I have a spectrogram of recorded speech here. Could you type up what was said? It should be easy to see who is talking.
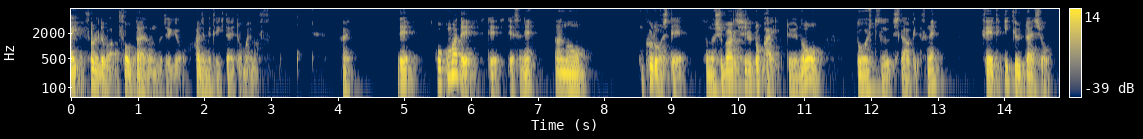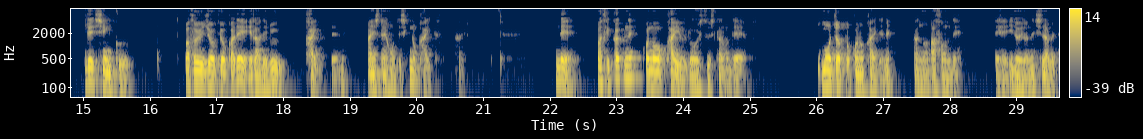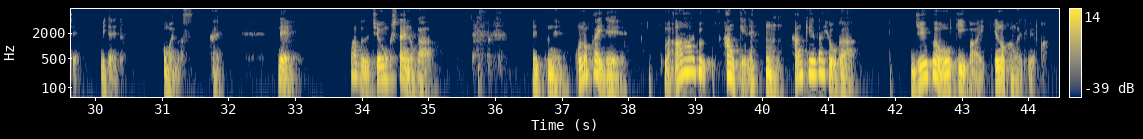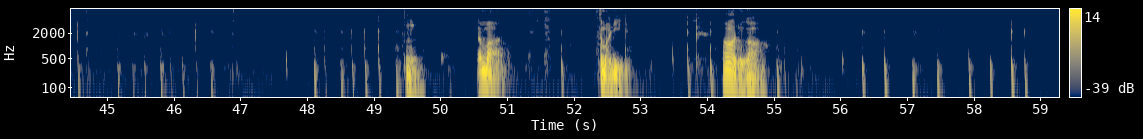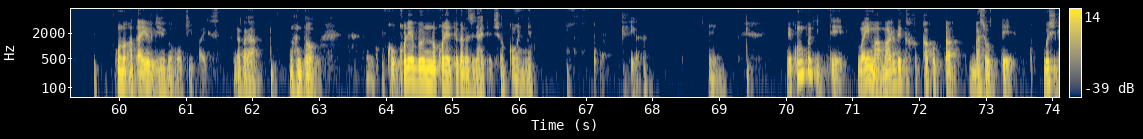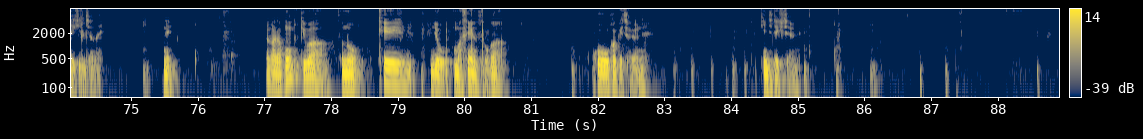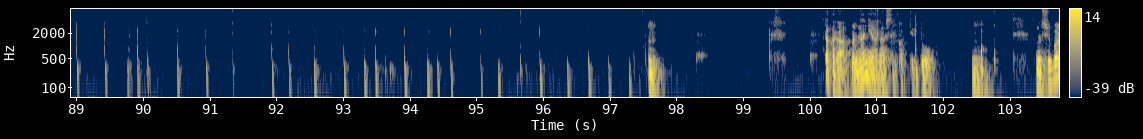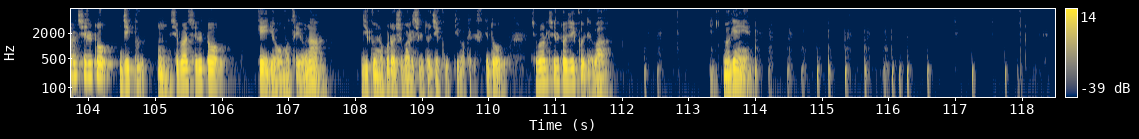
Speaker 1: はい。それでは相対論の授業を始めていきたいと思います。はい。で、ここまででですね、あの、苦労して、そのシュバルシルト解というのを導出したわけですね。静的球体症で真空。まあそういう状況下で得られる解だよね。アインシュタイン方程式の解です。はい。で、まあせっかくね、この解を導出したので、もうちょっとこの回でね、あの、遊んで、えーいろいろね、調べてみたいと思います。はい。で、まず注目したいのが、えっとね、この回で、まあ、R 半径ね、うん、半径座標が十分大きい場合っていうのを考えてみようか。うん。まあ、つまり、R がこの値より十分大きい場合です。だから、うんと、これ分のこれっていう形で入ってるでしょ？ここにね。いいかな？うん。で、この時って、まあ今丸で囲った場所って無視できるじゃない？ね。だからこの時は、その軽量、まあ線素が、こうかけちゃうよね。禁じできちゃうよね。うん。だから、これ何を表してるかっていうと、うん。そのシュバルシルト軸、うん、シュバルシルト軽量を持つような時空のことをシュバルシルト軸っていうわけですけど、シュバルシルト軸では、無限円。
